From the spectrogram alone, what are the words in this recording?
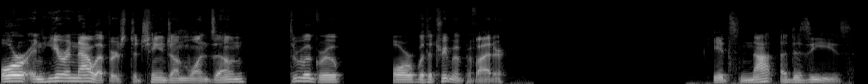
or in here and now efforts to change on one's own, through a group, or with a treatment provider. It's not a disease.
